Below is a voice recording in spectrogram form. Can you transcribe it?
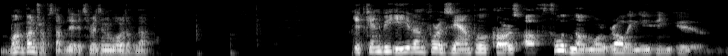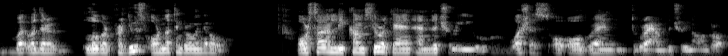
One bunch of stuff. It's written in the Word of God. It can be even, for example, cause of food no more growing, in, in uh, whether lower produce or nothing growing at all or suddenly comes hurricane and literally washes all, all grain to ground, literally no one grows.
